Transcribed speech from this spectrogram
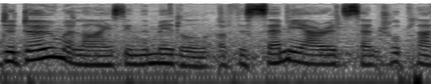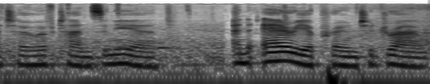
Dodoma lies in the middle of the semi-arid central plateau of Tanzania, an area prone to drought.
